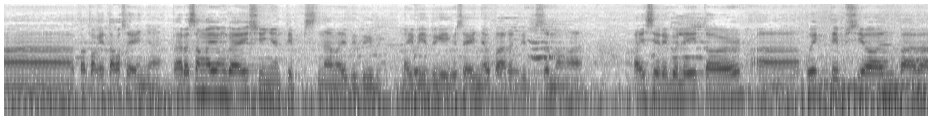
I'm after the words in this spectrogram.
Ah, papakita ko sa inyo. Pero sa ngayon guys, yun yung tips na may bibigay, may bibigay ko sa inyo para dito sa mga IC regulator. Ah, quick tips yon para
